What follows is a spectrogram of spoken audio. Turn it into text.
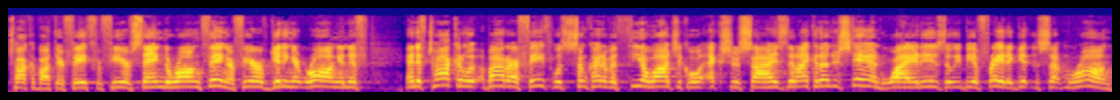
talk about their faith for fear of saying the wrong thing or fear of getting it wrong. And if, and if talking about our faith was some kind of a theological exercise, then I could understand why it is that we'd be afraid of getting something wrong.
